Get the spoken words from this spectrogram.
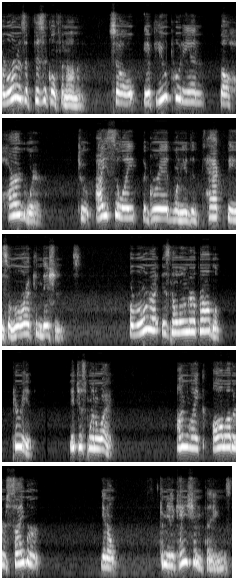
Aurora is a physical phenomenon. So if you put in the hardware to isolate the grid when you detect these aurora conditions, aurora is no longer a problem, period. It just went away. Unlike all other cyber, you know, communication things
